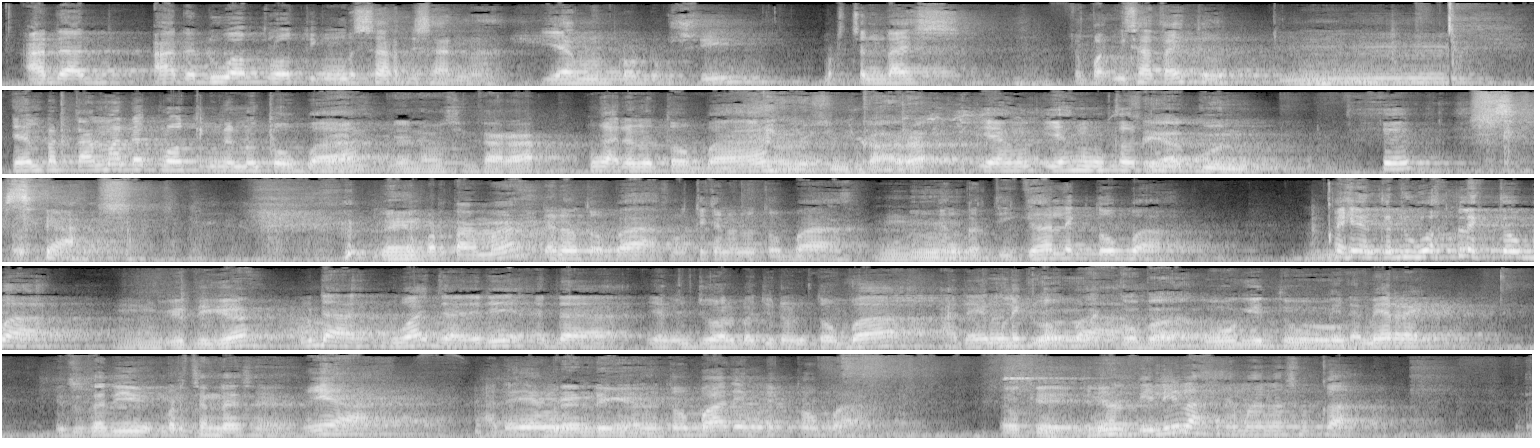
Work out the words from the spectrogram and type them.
ada ada dua clothing besar di sana yang memproduksi merchandise tempat wisata itu. Yang pertama ada clothing Danau Toba, Dan Danau Singkara. enggak Danau Toba. Kalau Singkara, Yang yang saya kedua Agun. Nah, yang pertama Danau Toba, keutikan Danau Toba. Hmm. Yang ketiga Lake Toba. Eh, yang kedua Lake Toba. hmm, ketiga Udah dua aja. Jadi ada yang jual baju Danau Toba, ada yang Lake Jual Toba. Lake Toba. oh gitu Beda merek. itu tadi merchandise-nya Iya. Ada yang Brandingnya? Danau Toba, ada yang Lake Toba. oke ini Tinggal pilihlah yang mana suka.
